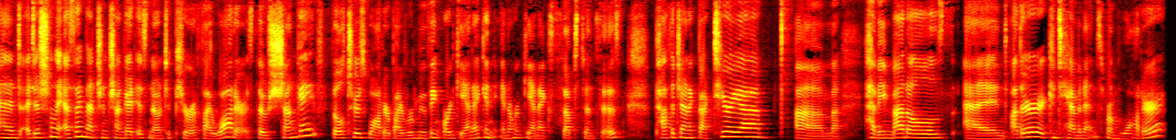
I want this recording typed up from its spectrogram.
And additionally, as I mentioned, shungite is known to purify water. So, shungite filters water by removing organic and inorganic substances, pathogenic bacteria, um, heavy metals, and other contaminants from water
